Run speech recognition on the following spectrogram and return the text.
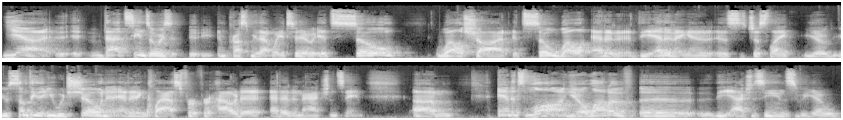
yeah, it, that scene's always impressed me that way too. It's so well shot. It's so well edited. The editing is just like you know something that you would show in an editing class for for how to edit an action scene. Um, and it's long. You know, a lot of uh, the action scenes you know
